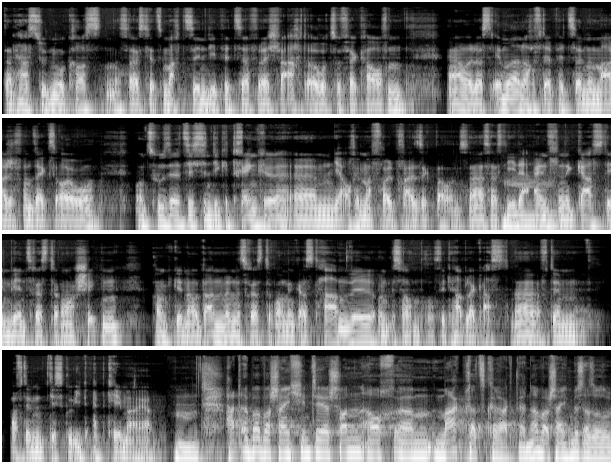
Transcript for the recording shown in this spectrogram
dann hast du nur Kosten. Das heißt, jetzt macht Sinn, die Pizza vielleicht für 8 Euro zu verkaufen, ja, weil du hast immer noch auf der Pizza eine Marge von 6 Euro. Und zusätzlich sind die Getränke ähm, ja auch immer vollpreisig bei uns. Ne? Das heißt, jeder mhm. einzelne Gast, den wir ins Restaurant schicken, kommt genau dann, wenn das Restaurant einen Gast haben will und ist auch ein profitabler Gast. Ne? Auf dem auf dem Discoid-App-Thema, ja. Hm. Hat aber wahrscheinlich hinterher schon auch ähm, Marktplatzcharakter, ne? Wahrscheinlich müsst, also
